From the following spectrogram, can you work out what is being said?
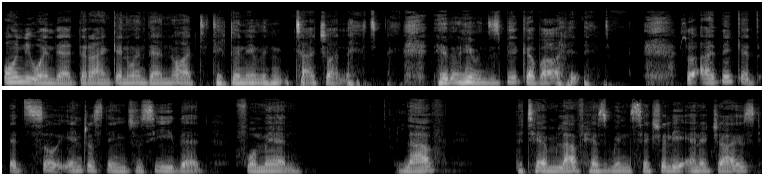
only when they're drunk, and when they're not, they don't even touch on it. they don't even speak about it. So I think it, it's so interesting to see that for men, love, the term love has been sexually energized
